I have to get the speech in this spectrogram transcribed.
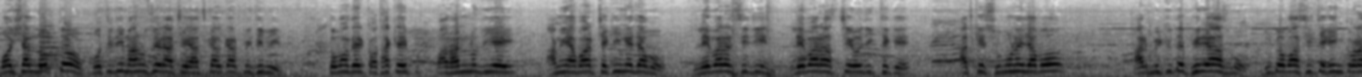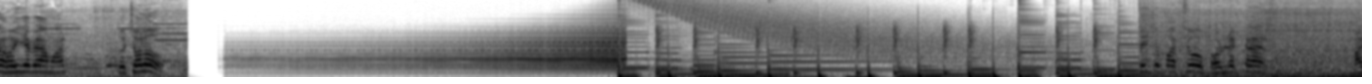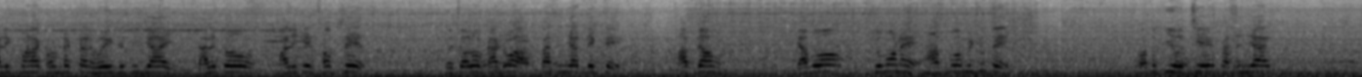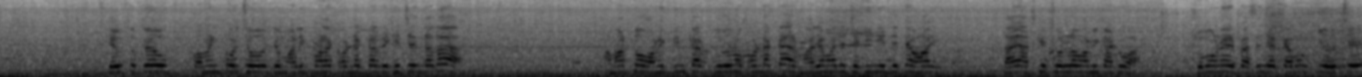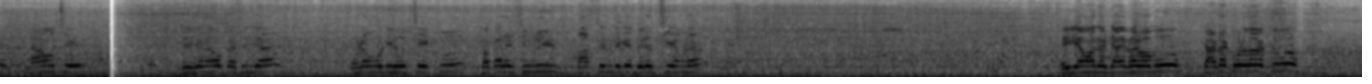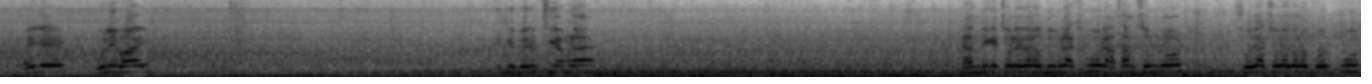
পয়সার লোভ তো প্রতিটি মানুষের আছে আজকালকার পৃথিবীর। তোমাদের কথাকে প্রাধান্য দিয়েই আমি আবার চেকিংয়ে যাব। লেবারের সিজন লেবার আসছে ওই দিক থেকে। আজকে সুমনে যাব আর মিঠুতে ফিরে আসব। দুটো বাসই চেকিং করা হয়ে যাবে আমার। তো চলো তো কন্ডাক্টর, মালিক মারা কন্ডাক্টর হয়ে যদি যায়, তাহলে তো মালিকের সব শেষ। তো চলো কাটোয়া প্যাসেঞ্জার দেখতে। আপ ডাউন যাব সুমনে, আসব মিঠুতে। কত কি হচ্ছে প্যাসেঞ্জার কেউ তো কেউ কমেন্ট করছ যে মালিক মারা কন্ডাক্টর রেখেছেন দাদা? আমার তো অনেক দিনকার পুরনো কন্ডাক্টার, মাঝে মাঝে চেকিংয়ে যেতে হয়। তাই আজকে চললাম আমি কাটোয়া। সুমনের প্যাসেঞ্জার কেমন কি হচ্ছে, না হচ্ছে, দেখে নাও প্যাসেঞ্জার মোটামুটি হচ্ছে একটু সকালে শিউলির বাস স্ট্যান্ড থেকে বেরোচ্ছি আমরা। এই যে আমাদের ড্রাইভার বাবু, টাটা করে দাও একটু। এই যে বলি ভাই। এই যে বেরোচ্ছি আমরা। ডান দিকে চলে গেল দুবরাজপুর, আসানসোল রোড সোজা চলে গেল বোলপুর।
